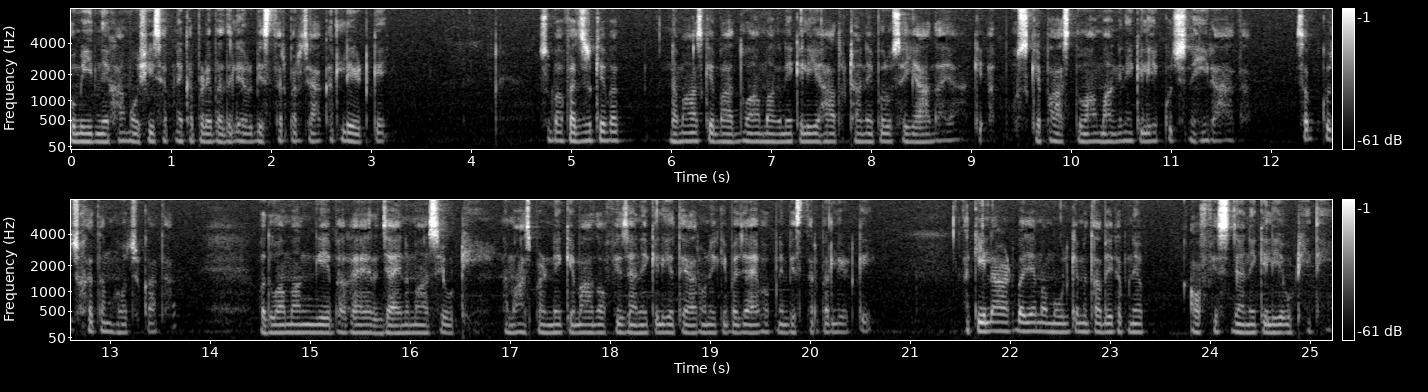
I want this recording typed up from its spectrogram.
امید نے خاموشی سے اپنے کپڑے بدلے اور بستر پر جا کر لیٹ گئی۔ صبح فجر کے وقت نماز کے بعد دعا مانگنے کے لیے ہاتھ اٹھانے پر اسے یاد آیا کہ اب اس کے پاس دعا مانگنے کے لیے کچھ نہیں رہا تھا۔ سب کچھ ختم ہو چکا تھا۔ وہ دعا مانگے بغیر جائے نماز سے اٹھی۔ نماز پڑھنے کے بعد آفس جانے کے لیے تیار ہونے کی بجائے وہ اپنے بستر پر لیٹ گئی۔ اکیلا آٹھ بجے معمول کے مطابق اپنے آفس جانے کے لیے اٹھی تھی۔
